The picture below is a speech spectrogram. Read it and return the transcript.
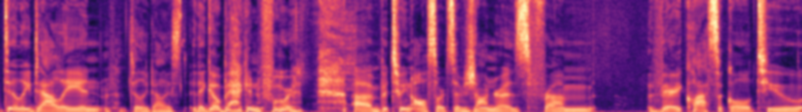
dilly dally and dilly dallies. They go back and forth um, between all sorts of genres, from very classical to.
